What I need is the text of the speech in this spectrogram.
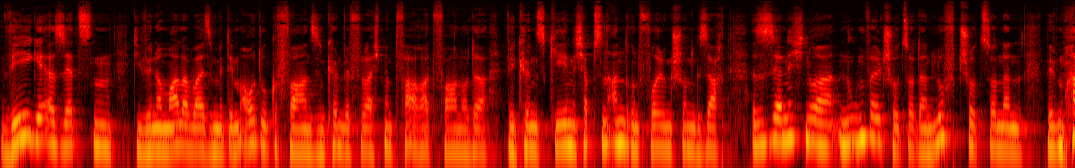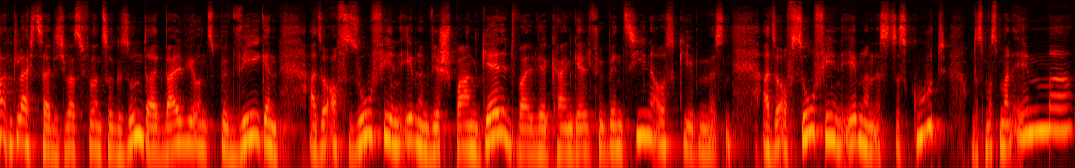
Wege ersetzen, die wir normalerweise mit dem Auto gefahren sind, können wir vielleicht mit dem Fahrrad fahren oder wir können es gehen. Ich habe es in anderen Folgen schon gesagt. Es ist ja nicht nur ein Umweltschutz oder ein Luftschutz, sondern wir machen gleichzeitig was für unsere Gesundheit, weil wir uns bewegen. Also auf so vielen Ebenen. Wir sparen Geld, weil wir kein Geld für Benzin ausgeben müssen. Also auf so vielen Ebenen ist das gut und das muss man immer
